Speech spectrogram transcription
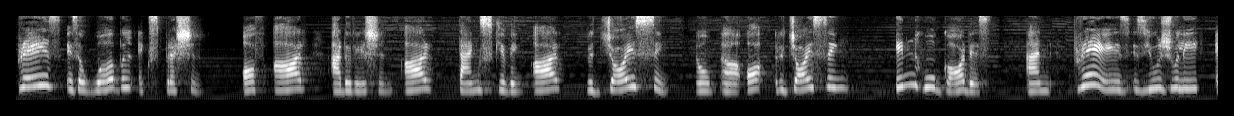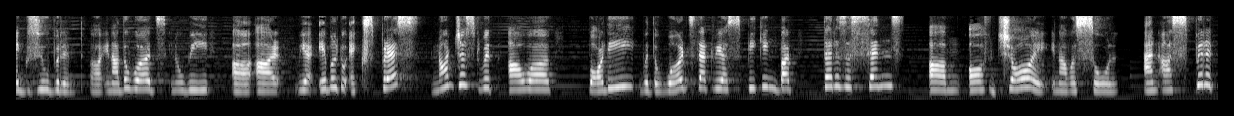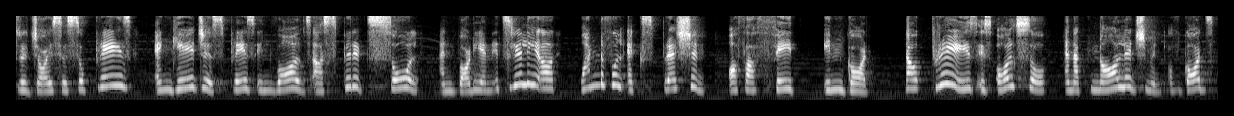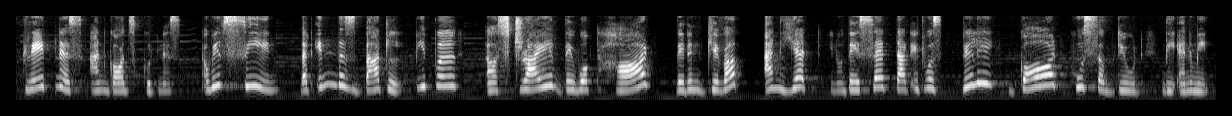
Praise is a verbal expression of our adoration, our thanksgiving, our rejoicing, you know, uh, or rejoicing in who God is. And praise is usually exuberant. Uh, in other words, you know, we uh, are we are able to express not just with our body, with the words that we are speaking, but there is a sense um, of joy in our soul and our spirit rejoices. So, praise engages, praise involves our spirit, soul, and body, and it's really a wonderful expression of our faith in God. Now, praise is also an acknowledgement of God's greatness and God's goodness. Now, we've seen that in this battle, people uh, strived, they worked hard, they didn't give up, and yet, you know, they said that it was really God who subdued the enemy.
